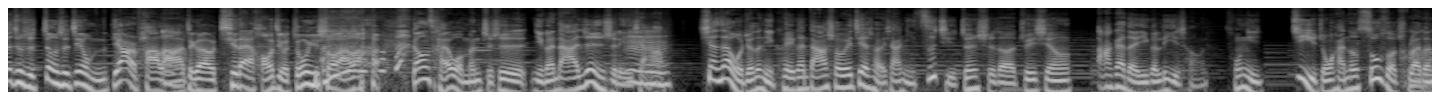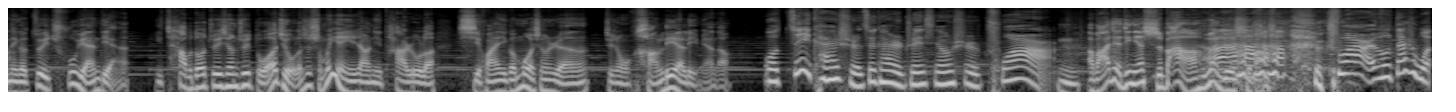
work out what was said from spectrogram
这就是正式进入我们的第二趴了啊！这个期待好久，终于说完了。刚才我们只是你跟大家认识了一下啊，现在我觉得你可以跟大家稍微介绍一下你自己真实的追星大概的一个历程，从你记忆中还能搜索出来的那个最初原点，你差不多追星追多久了？是什么原因让你踏入了喜欢一个陌生人这种行列里面的？我最开始最开始追星是初二，嗯啊，娃姐今年十八啊，问就是十八。初二，但是我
